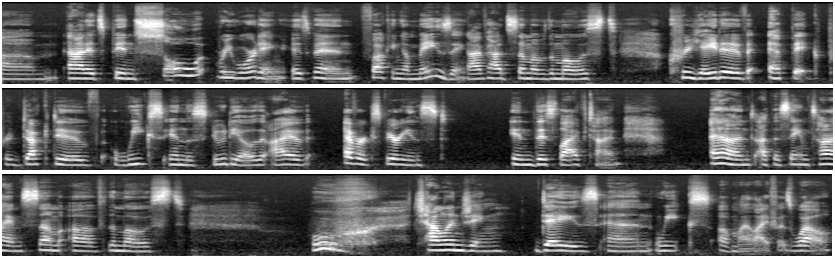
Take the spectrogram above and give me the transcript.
Um, and it's been so rewarding. It's been fucking amazing. I've had some of the most creative, epic, productive weeks in the studio that I have ever experienced in this lifetime and at the same time some of the most ooh, challenging days and weeks of my life as well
